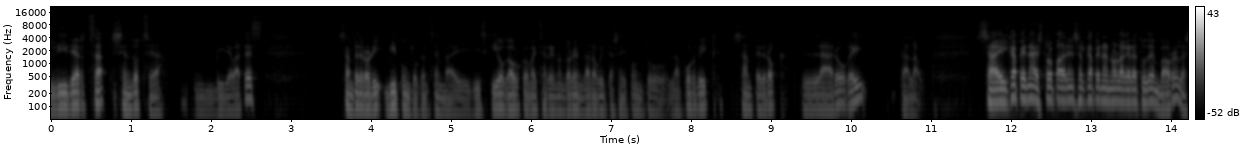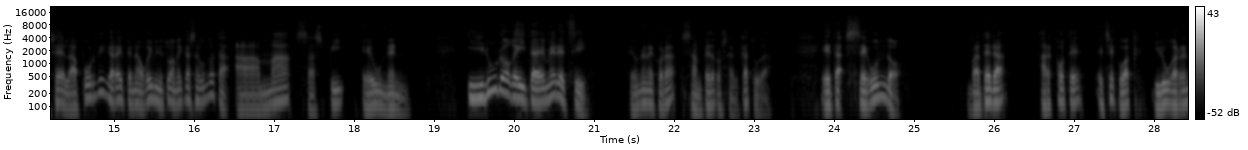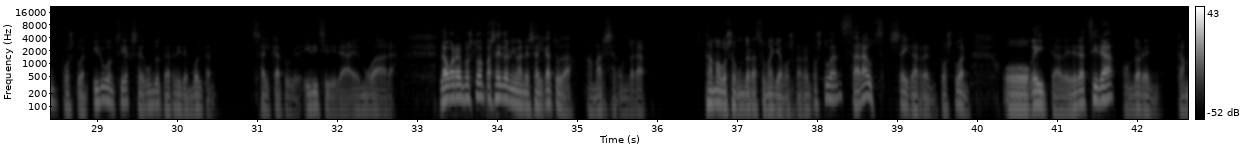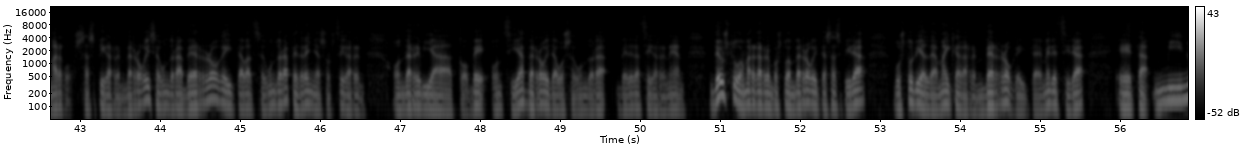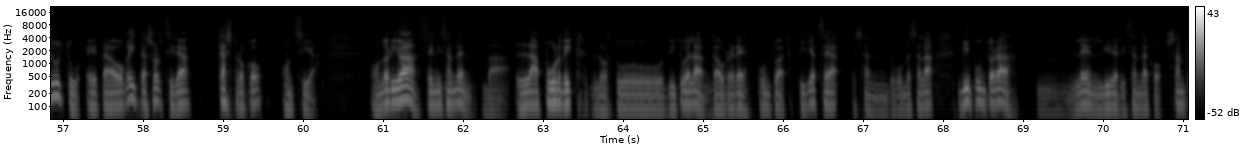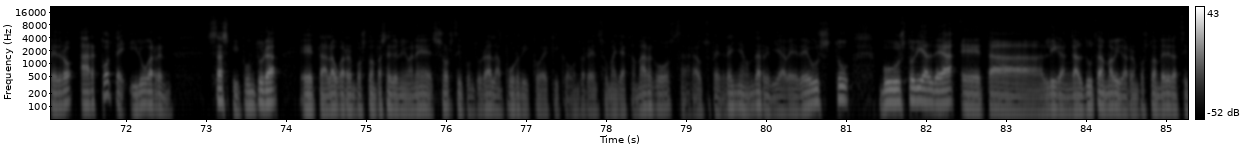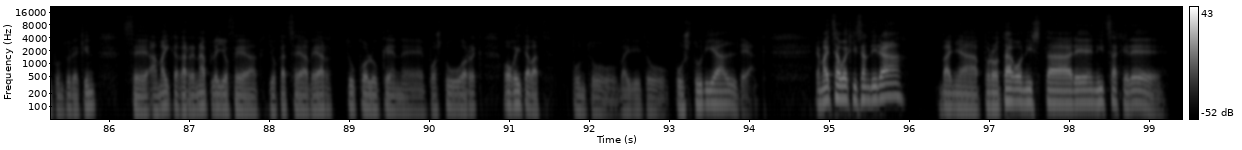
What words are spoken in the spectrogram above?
lidertza sendotzea bide batez San Pedrori bi puntu kentzen bai dizkio gaurko emaitzaren ondoren laro sei puntu lapurdik, San Pedrok laro gehi talau. Zailkapena, estropadaren zailkapena nola geratu den, ba horrela, xe, lapurdi garaipena hogei minutu amaika segundo eta ama zazpi eunen. Iruro geita emeretzi, eunenekora San Pedro zailkatu da. Eta segundo, batera, arkote etxekoak hirugarren postuan. Hiru ontziak segundu eta erdiren bueltan. Zailkatu dira, iritsi dira, elmugara. Laugarren postuan pasaidon iban zailkatu da, amar segundora. Amabo segundora zumaia bosgarren postuan, Zarautz seigarren postuan, hogeita bederatzira, ondoren Kamargo, zazpigarren berrogei, segundora berrogeita bat segundora, Pedraina sortzigarren, ondarribiako B, ontzia, berrogeita bo segundora, bederatzigarrenean. Deustu amargarren postuan berrogeita zazpira, Busturialde amaikagarren berrogeita emeretzira, eta minutu eta hogeita sortzira, Kastroko ontzia. Ondorioa, zein izan den, ba, lapurdik lortu dituela gaur ere puntuak pilatzea, esan dugun bezala, bi puntora lehen lider izandako San Pedro, arkote irugarren zazpi puntura, eta laugarren postuan pasai duen ibane, sortzi puntura, lapurdiko ekiko, ondoren zumaiak amargo, zarautz pedreina, ondarri biabe deustu, busturialdea, eta ligan galduta, amabigarren postuan bederatzi punturekin, ze amaikagarrena playoffeak jokatzea behartuko luken eh, postu horrek, hogeita bat puntu bai ditu busturialdeak. Emaitza hauek izan dira, baina protagonistaren hitzak ere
